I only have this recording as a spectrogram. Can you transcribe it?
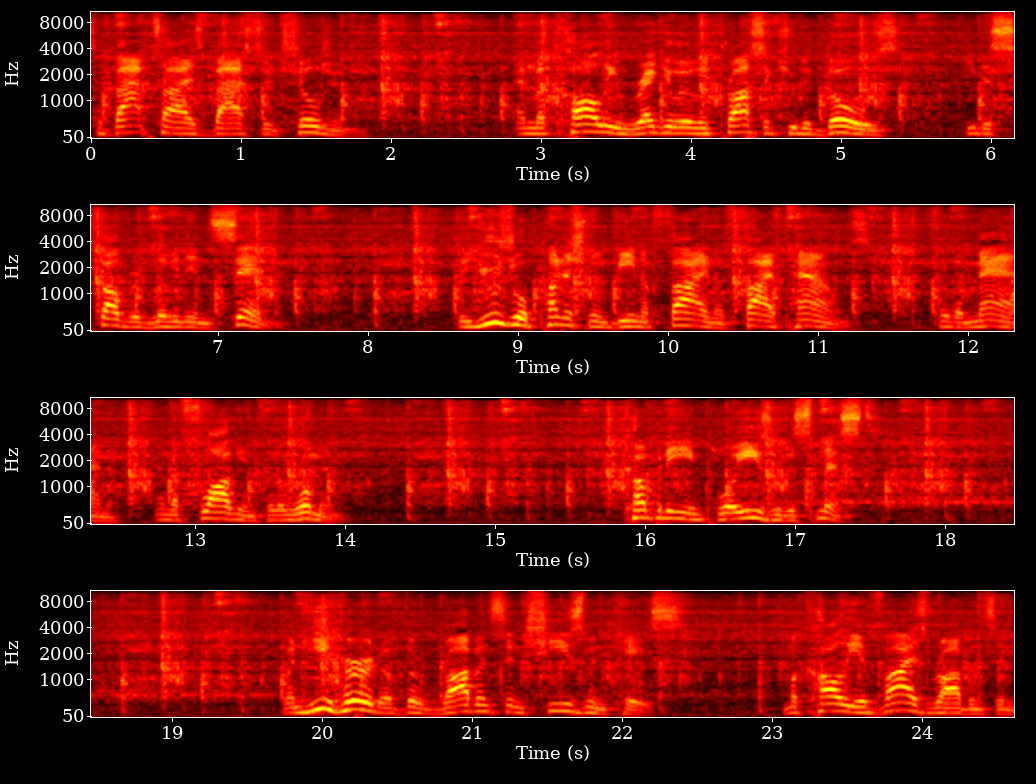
to baptize bastard children, and Macaulay regularly prosecuted those he discovered living in sin. The usual punishment being a fine of five pounds for the man and a flogging for the woman. Company employees were dismissed. When he heard of the Robinson Cheeseman case, Macaulay advised Robinson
